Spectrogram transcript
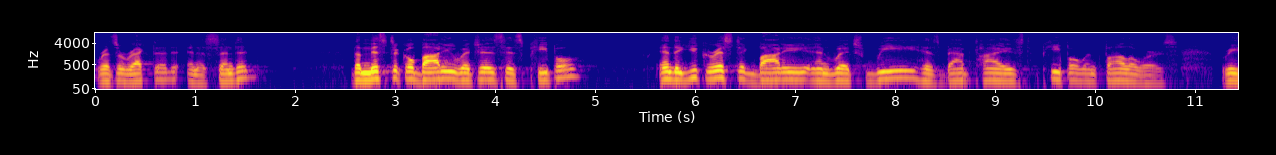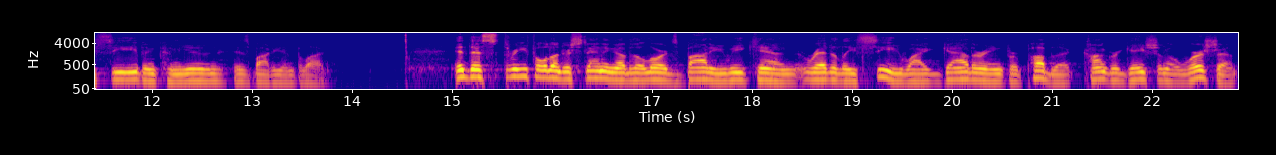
resurrected, and ascended. The mystical body, which is his people. And the Eucharistic body in which we, his baptized people and followers, receive and commune his body and blood. In this threefold understanding of the Lord's body, we can readily see why gathering for public congregational worship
